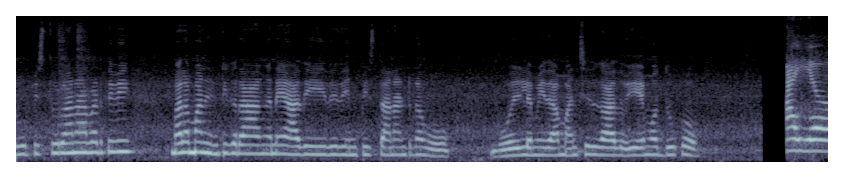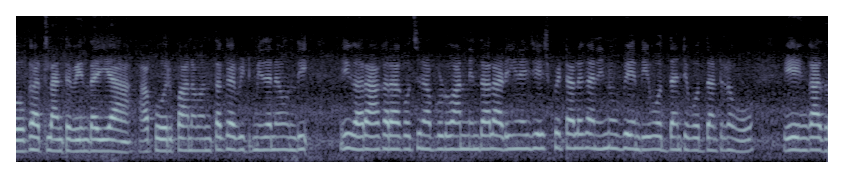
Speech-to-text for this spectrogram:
చూపిస్తురు అని పడితే మళ్ళీ మన ఇంటికి రాగానే అది ఇది తినిపిస్తానంటున్నావు. గోళీల మీద మంచిది కాదు ఏమొద్దుకో. అయ్యో గట్లంటవేందయ్యా ఆ పోరి పానం అంతా గవిటి మీదనే ఉంది. ఇక రాక రాక వచ్చినప్పుడు అన్నిందాలు అడిగినవి చేసి పెట్టాలి కానీ నువ్వేంది? వద్దంటే వద్దంటున్నావు. ఏం కాదు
